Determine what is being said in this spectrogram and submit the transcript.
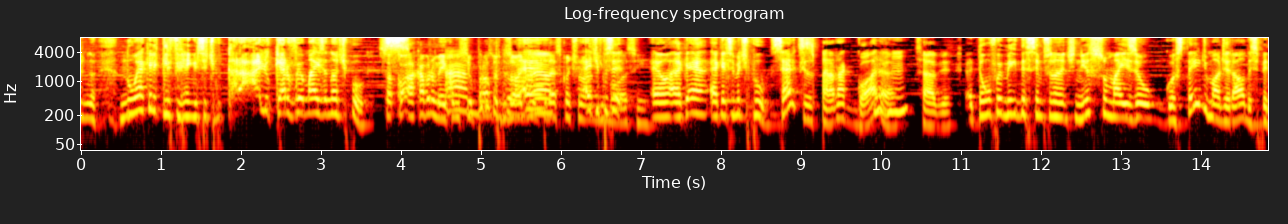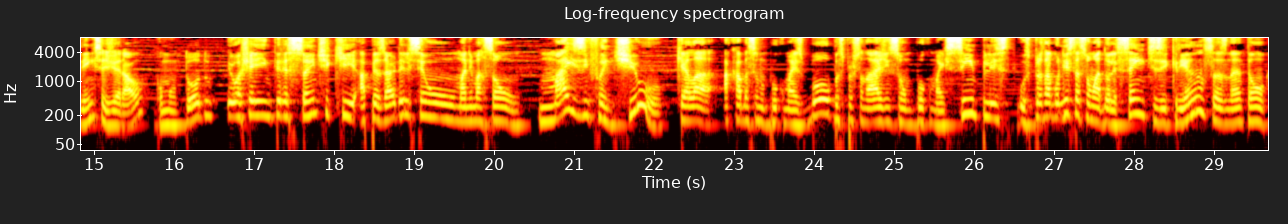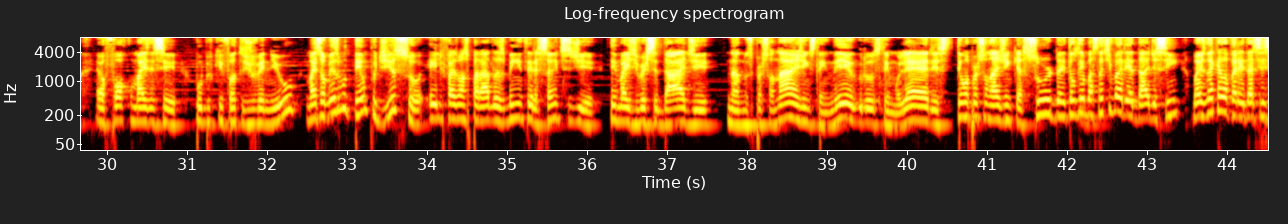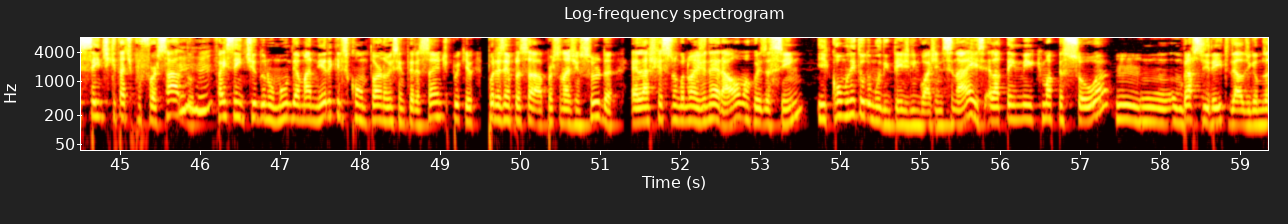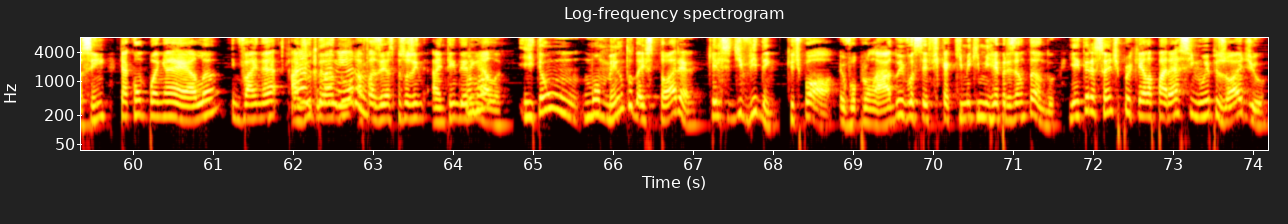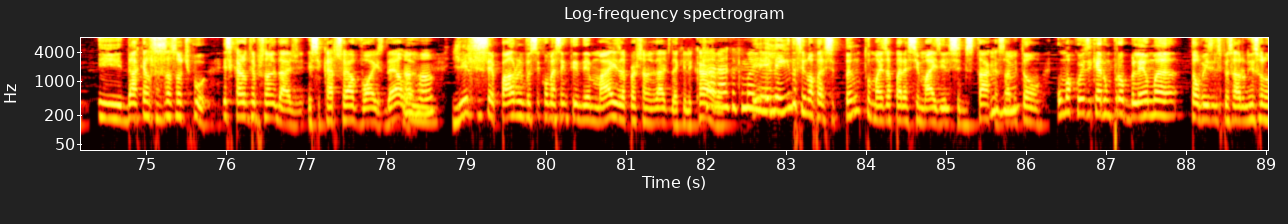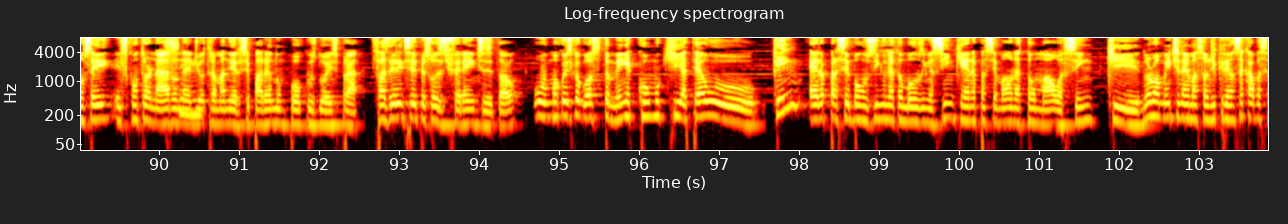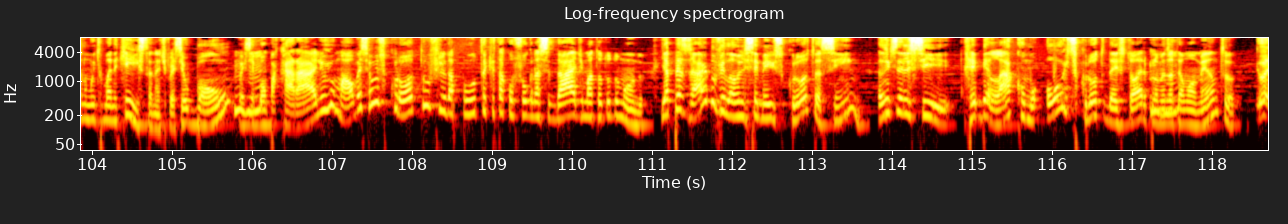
não é aquele cliffhanger assim, tipo, caralho, quero ver mais, não, tipo, Só acaba no meio, como Ah, se o próximo episódio é- não pudesse continuar é tipo, de boa, assim. é, é, é, é aquele sentimento, tipo, sério que vocês pararam agora? Sabe? Então foi meio decepcionante nisso, mas eu gostei de modo geral, da experiência geral, como um todo. Eu achei interessante que, apesar dele ser um- uma animação mais infantil, que ela acaba sendo um pouco mais boba, os personagens são um pouco mais simples, os protagonistas são adolescentes e crianças, né? Então é o foco mais nesse público infanto-juvenil, mas ao mesmo tempo disso, ele faz umas paradas bem interessantes de ter mais diversidade na- nos personagens, tem negros, tem mulheres, tem uma personagem que é surda, então tem bastante variedade assim, mas não é aquela variedade que você sente que tá tipo forçado, faz sentido no mundo e a maneira que eles contornam isso é interessante, porque, por exemplo, essa personagem surda, ela acha que se não é general, uma coisa assim, e como nem todo mundo entende linguagem de sinais, ela tem meio que uma pessoa, um, um braço direito dela, digamos assim, que acompanha ela e vai, né, Ah, ajudando maneiro. a fazer as pessoas a entenderem Uhum. ela. E tem um momento da história que eles se dividem. Que tipo, ó, eu vou pra um lado e você fica aqui meio que me representando. E é interessante porque ela aparece em um episódio e dá aquela sensação, tipo, esse cara não tem personalidade. Esse cara só é a voz dela. Uhum. E eles se separam e você começa a entender mais a personalidade daquele cara. Caraca, que maneiro. Ele ainda assim não aparece tanto, mas aparece mais e ele se destaca, Uhum. sabe? Então, uma coisa que era um problema, talvez eles pensaram nisso, eu não sei, eles contornaram, né, Sim. de outra maneira, separando um pouco os dois pra fazerem de ser pessoas diferentes e tal. Uma coisa que eu gosto também é como que até o quem era pra ser bonzinho não é tão bonzinho assim, quem era pra ser mal não é tão mal assim, que normalmente na animação de criança acaba sendo muito maniqueísta, né? Tipo, vai ser o bom, vai ser bom pra caralho, e o mal vai ser o escroto, o filho da puta que tacou fogo na cidade e matou todo mundo. E apesar do vilão ele ser meio escroto assim, antes dele se rebelar como o escroto da história, pelo menos até o momento,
